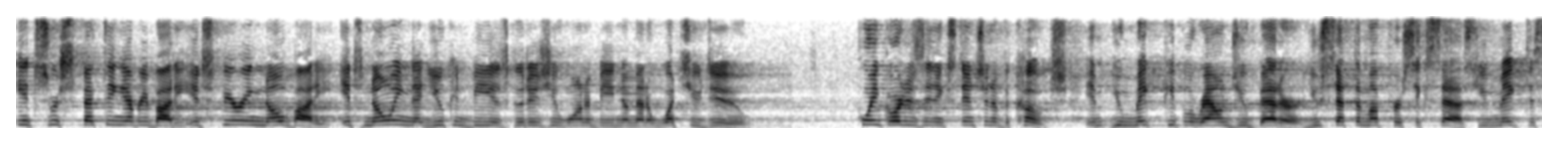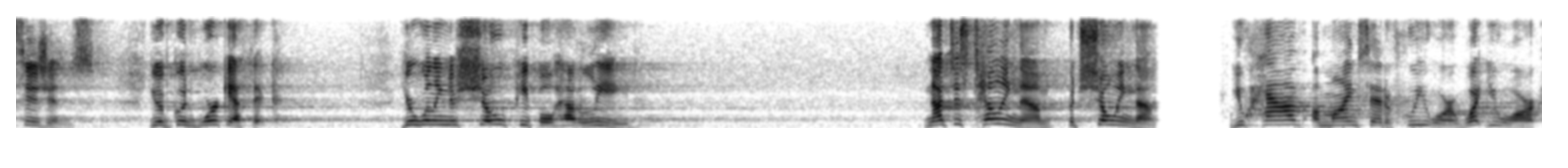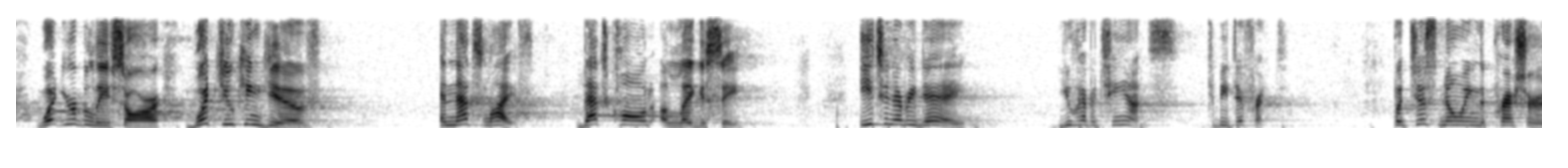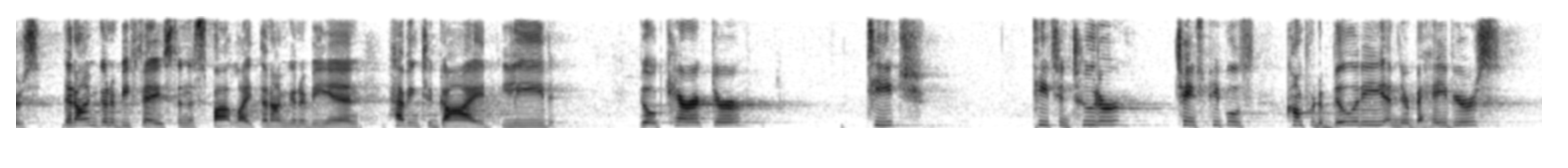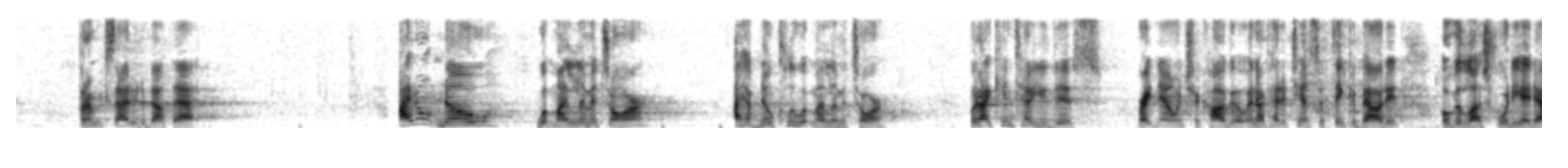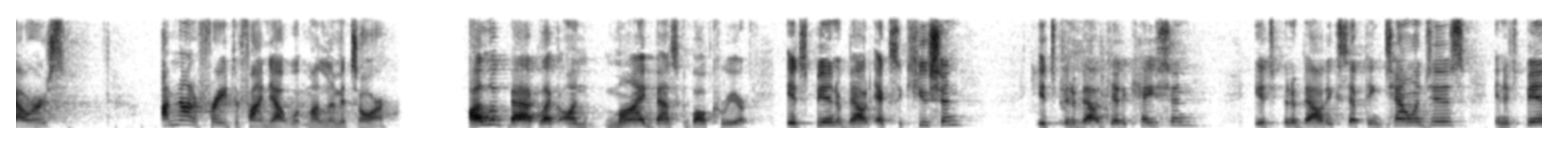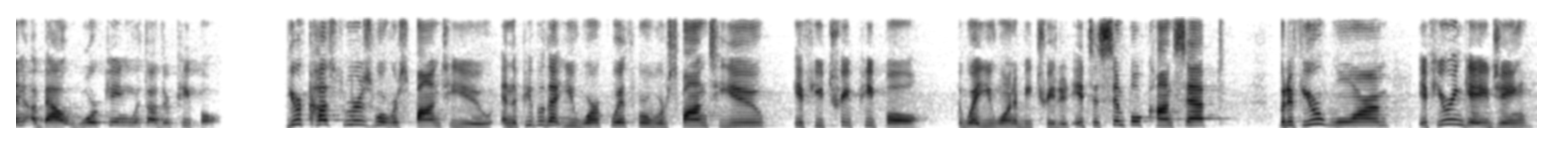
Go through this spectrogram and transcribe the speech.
It's respecting everybody. It's fearing nobody. It's knowing that you can be as good as you want to be no matter what you do. Point guard is an extension of the coach. It, you make people around you better. You set them up for success. You make decisions. You have good work ethic. You're willing to show people how to lead. Not just telling them, but showing them. You have a mindset of who you are, what you are, what your beliefs are, what you can give, and that's life. That's called a legacy. Each and every day, you have a chance to be different. But just knowing the pressures that I'm going to be faced and the spotlight that I'm going to be in, having to guide, lead, build character, teach, teach and tutor, change people's comfortability and their behaviors. But I'm excited about that. I don't know what my limits are. I have no clue what my limits are. But I can tell you this right now in Chicago, and I've had a chance to think about it over the last 48 hours. I'm not afraid to find out what my limits are. I look back like on my basketball career. It's been about execution, it's been about dedication, it's been about accepting challenges, and it's been about working with other people. Your customers will respond to you, and the people that you work with will respond to you if you treat people the way you want to be treated. It's a simple concept, but if you're warm, if you're engaging,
